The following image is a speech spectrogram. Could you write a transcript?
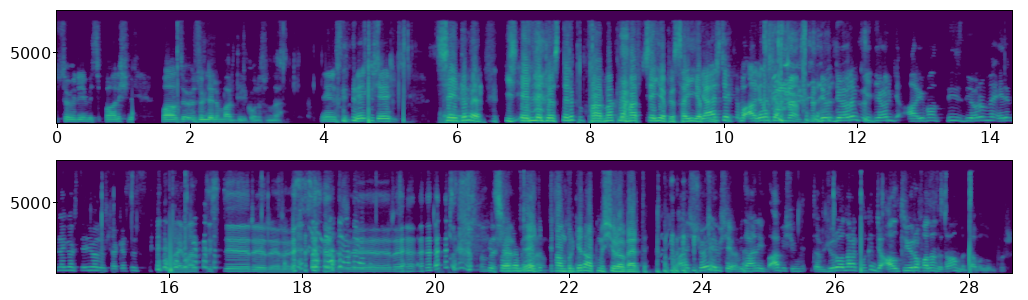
söyleyeyim sipariş ve bazı özürlerim var dil konusunda. Neyse ve şey Şey Ee, değil mi? Elle gösterip parmakla harf şey yapıyor, sayı yapıyor. gerçekten bu arkadaşlar. Di- diyorum ki diyorum ki I want this diyorum ve elimle gösteriyorum şakasız. I want this. Sonra ne oldu? Bir hamburgere 60 euro verdi. Ay şöyle bir şey var. Bir de hani abi şimdi tabii euro olarak bakınca 6 euro falan da tamam mı double whopper.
